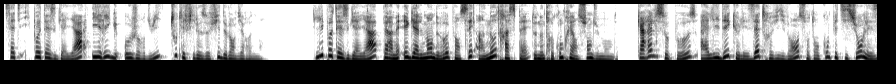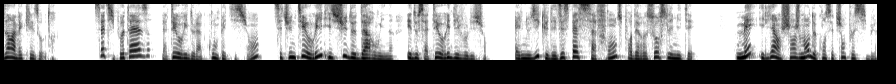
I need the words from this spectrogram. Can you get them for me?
cette hypothèse Gaïa irrigue aujourd'hui toutes les philosophies de l'environnement. L'hypothèse Gaïa permet également de repenser un autre aspect de notre compréhension du monde, car elle s'oppose à l'idée que les êtres vivants sont en compétition les uns avec les autres. Cette hypothèse, la théorie de la compétition, c'est une théorie issue de Darwin et de sa théorie de l'évolution. Elle nous dit que des espèces s'affrontent pour des ressources limitées. Mais il y a un changement de conception possible.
